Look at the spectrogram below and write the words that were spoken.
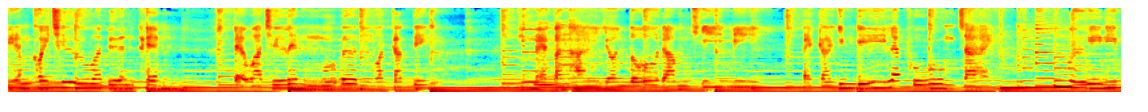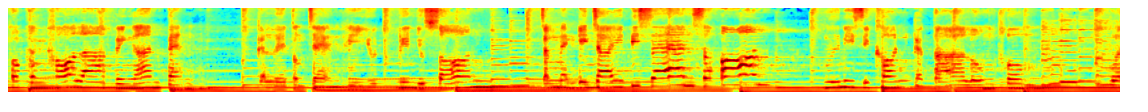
รงเรียนคอยชื่อว่าเดือนเพ็ญแต่ว่าชื่อเล่นหมู่เอิ้นว่ากักปีที่แม่ตั้งให้ย้อนโตดำขี่มี แต่ก็ยินดีและภูมิใจ มือนี้พอผมขอลาไปงานแต่งก็เลยต้องแจ้งให้หยุดเรียนหยุดสอนจังแม่นดีใจพี่แสนสะอ้อน มือนี้สิคอนกะตาลงทม ว่า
